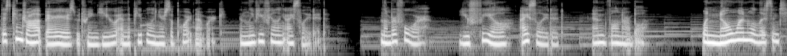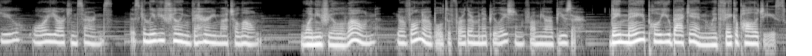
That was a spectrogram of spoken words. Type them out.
This can draw up barriers between you and the people in your support network and leave you feeling isolated. Number four, you feel isolated and vulnerable. When no one will listen to you or your concerns, this can leave you feeling very much alone. When you feel alone, you're vulnerable to further manipulation from your abuser. They may pull you back in with fake apologies,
